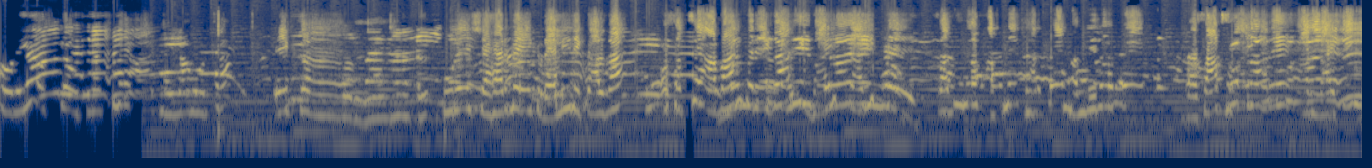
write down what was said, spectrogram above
हो रही है महिला मोर्चा एक पूरे शहर में एक रैली निकालना और सबसे आह्वान करेगा। सभी लोग अपने घर पे मंदिरों पे साफ़ सफ़ाई करें और लाइटिंग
